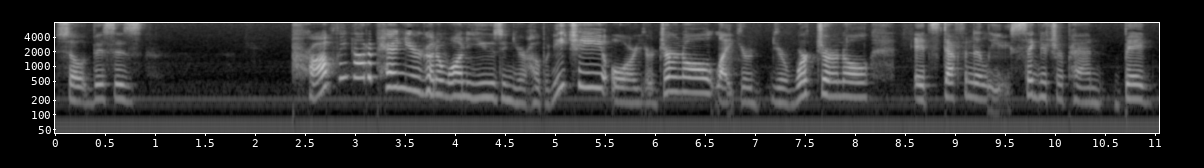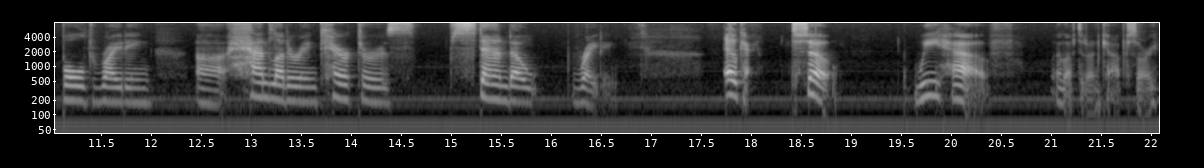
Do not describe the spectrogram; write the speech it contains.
So this is probably not a pen you're going to want to use in your Hobonichi or your journal, like your, your work journal. It's definitely a signature pen, big, bold writing, uh, hand lettering, characters, standout writing. Okay, so we have, I left it uncapped, sorry.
